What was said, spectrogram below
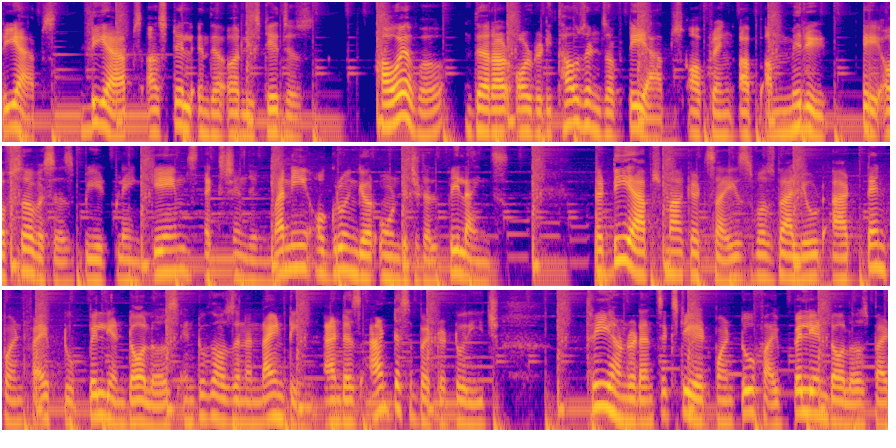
DApps? DApps are still in their early stages. However, there are already thousands of DApps offering up a myriad of services, be it playing games, exchanging money, or growing your own digital felines. The DApps market size was valued at $10.52 billion in 2019 and is anticipated to reach $368.25 billion by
